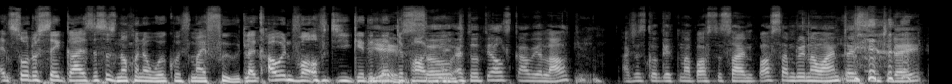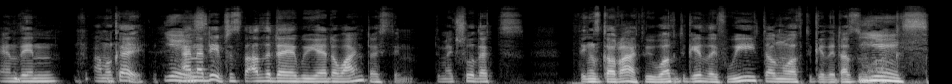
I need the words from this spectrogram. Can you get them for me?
and sort of say, guys, this is not going to work with my food? Like, how involved do you get in that Yes, so department? at Hotel Sky we're allowed to. I just go get my boss to sign, boss, I'm doing a wine tasting today, and then I'm okay. Yes. And I did. Just the other day we had a wine tasting to make sure that things go right. We work together. If we don't work together, it doesn't work. Yes,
